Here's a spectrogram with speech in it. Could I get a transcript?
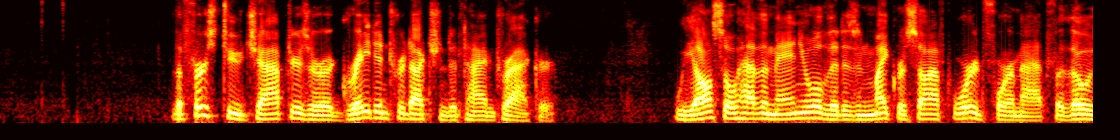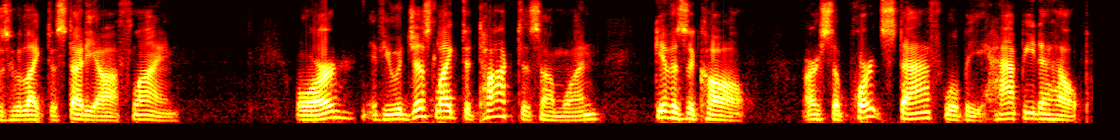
The first two chapters are a great introduction to Time Tracker. We also have a manual that is in Microsoft Word format for those who like to study offline. Or, if you would just like to talk to someone, give us a call. Our support staff will be happy to help.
